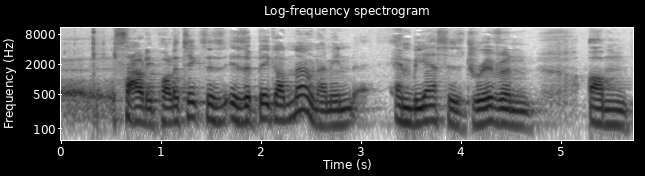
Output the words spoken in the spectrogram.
uh, Saudi politics is, is a big unknown. I mean, MBS has driven. Um,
